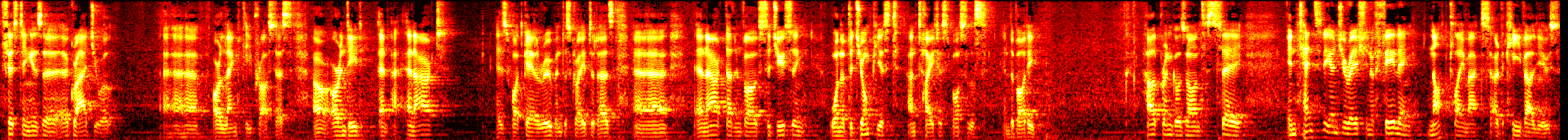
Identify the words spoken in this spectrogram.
fisting is a, a gradual uh, or lengthy process, or, or indeed an, an, art is what Gayle Rubin describes it as uh, an art that involves seducing one of the jumpiest and tightest muscles in the body. Halperin goes on to say intensity and duration of feeling, not climax, are the key values.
